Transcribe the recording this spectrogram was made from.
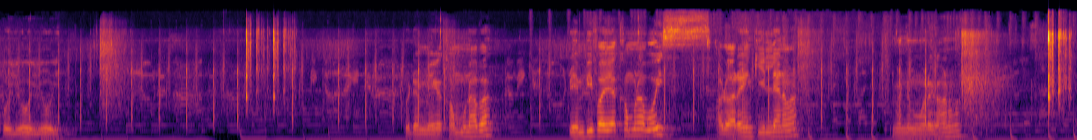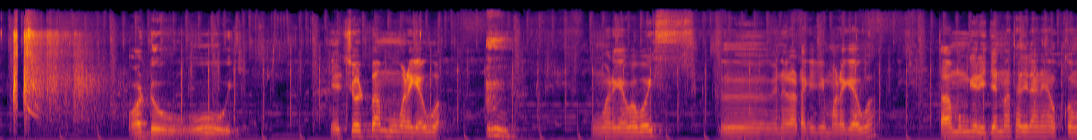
පුයෝයෝයි ොට මේක කම්මුණා බා. ප්‍රම්බිෆයක් කමුණ බොයිස් අඩු අරයෙන් කිල්ල යනවා. මෙන්න මුවට ගහනවා. ඔඩෝ ඕයි එච්ෂොට් බම් මූමට ගැව්වා. මූමට ගැව්ව බොයිස් වෙන රටක එක මට ගැව්වා. තා මුන්ගේ රිජන්වත් හදිලනෑ ඔක්කොම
